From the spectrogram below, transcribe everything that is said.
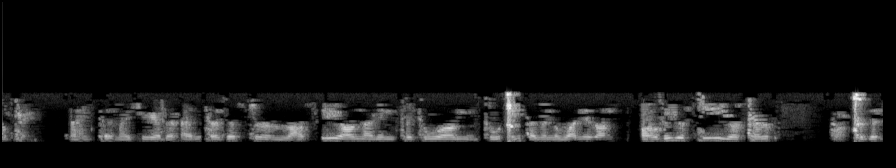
Okay. Thanks. Nice to hear that. Just uh, lastly on, I mean, two things. I mean, one is on how do you see yourself after this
